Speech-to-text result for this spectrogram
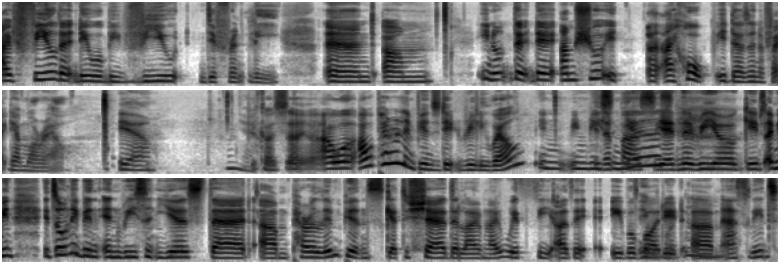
I feel that they will be viewed differently, and um, you know, they, they, I'm sure it. I I hope it doesn't affect their morale Yeah. Because uh, our our Paralympians did really well in in in recent the past, years. yeah, in the Rio Games. I mean, it's only been in recent years that um, Paralympians get to share the limelight with the other able-bodied um, athletes,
